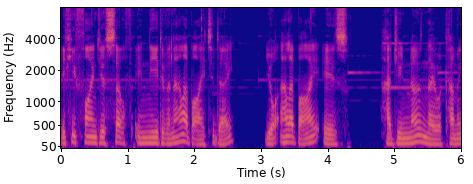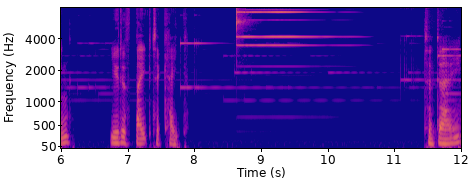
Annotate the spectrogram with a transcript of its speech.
If you find yourself in need of an alibi today, your alibi is had you known they were coming, you'd have baked a cake. Today,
